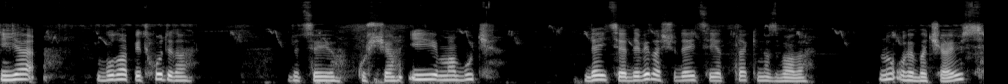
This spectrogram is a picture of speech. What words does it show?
І я була підходила до цього куща. І, мабуть, Дейція дивилася, що дейція так і назвала. Ну, вибачаюсь,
